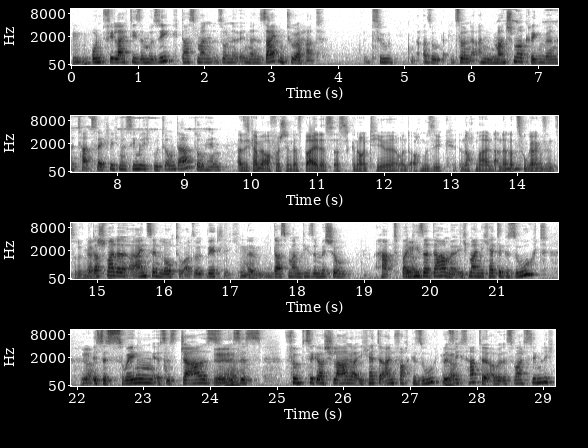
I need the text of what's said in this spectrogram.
mhm. und vielleicht diese Musik, dass man so eine, eine Seitentour hat zu also so manchmal kriegen wir eine, tatsächlich eine ziemlich gute Unterhaltung hin. Also ich kann mir auch vorstellen, dass beides, dass genau Tiere und auch Musik nochmal ein anderer mhm. Zugang sind zu den Menschen. Das war der einzelne Lotto, also wirklich, mhm. Ähm, dass man diese Mischung hat bei ja. dieser Dame. Ich meine, ich hätte gesucht, ja. ist es Swing, ist es Jazz, ja, ist es 50er Schlager. Ich hätte einfach gesucht, bis ich es hatte, aber es war ziemlich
